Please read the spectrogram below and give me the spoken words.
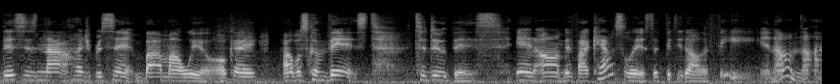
this is not 100% by my will okay? I was convinced to do this and um, if I cancel it it's a $50 fee and I'm not.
